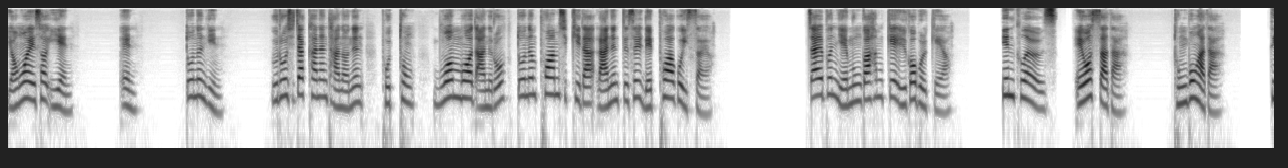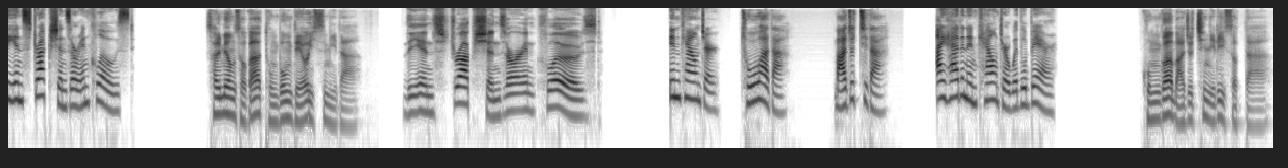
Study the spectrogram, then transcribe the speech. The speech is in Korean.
영어에서 en, n 또는 in 으로 시작하는 단어는 보통 무엇 무엇 안으로 또는 포함시키다 라는 뜻을 내포하고 있어요. 짧은 예문과 함께 읽어볼게요. Enclose. 에워싸다, 동봉하다, The instructions are enclosed. 설명서가 동봉되어 있습니다. The instructions are enclosed. Encounter. 조우하다, 마주치다, I had an encounter with a bear. 곰과 마주친 일이 있었다.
